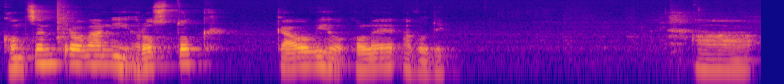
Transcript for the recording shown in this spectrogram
koncentrovaný roztok kávového oleje a vody. A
